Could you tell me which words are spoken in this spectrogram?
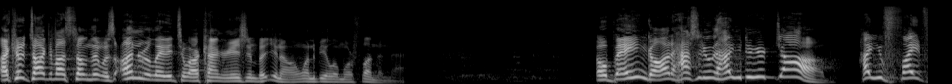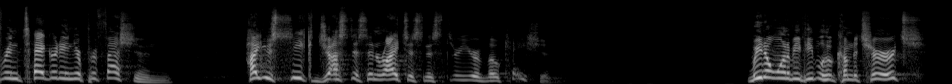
I could have talked about something that was unrelated to our congregation, but you know, I want to be a little more fun than that. Obeying God has to do with how you do your job, how you fight for integrity in your profession, how you seek justice and righteousness through your vocation. We don't want to be people who come to church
